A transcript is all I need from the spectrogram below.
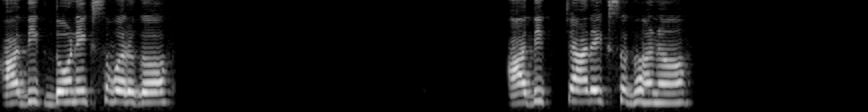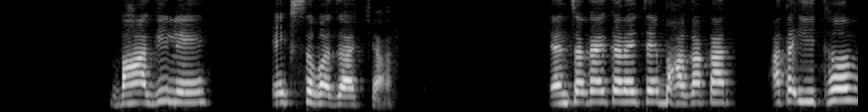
अधिक दोन एक्स वर्ग. अधिक चार एक्स घन. भागिले एक्स वजा चार. यांचा काय करायचंय? भागाकार. आता इथं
